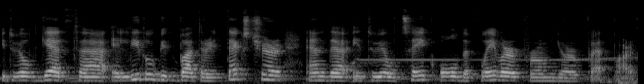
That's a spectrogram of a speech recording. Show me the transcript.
it will get uh, a little bit buttery texture and uh, it will take all the flavor from your fat part.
